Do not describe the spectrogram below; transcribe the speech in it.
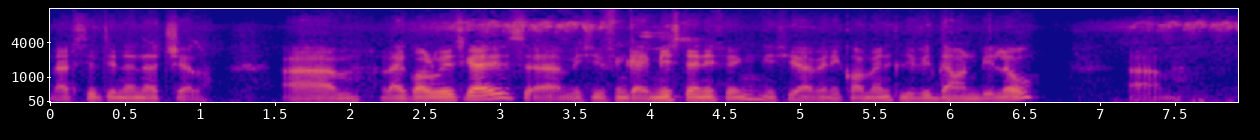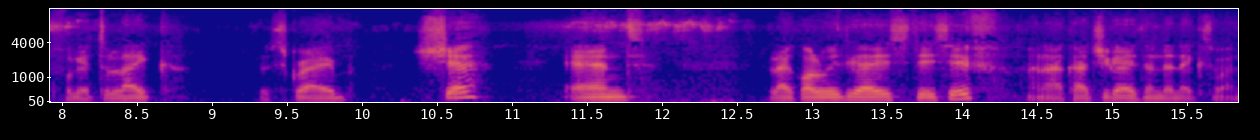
that's it in a nutshell. Um, like always, guys, um, if you think I missed anything, if you have any comments, leave it down below. Um, forget to like, subscribe, share, and like always guys stay safe and i'll catch you guys in the next one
